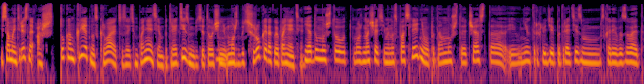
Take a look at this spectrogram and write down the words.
И самое интересное, а что конкретно скрывается за этим понятием патриотизм? Ведь это очень, может быть, широкое такое понятие. Я думаю, что вот можно начать именно с последнего, потому что часто и у некоторых людей патриотизм скорее вызывает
